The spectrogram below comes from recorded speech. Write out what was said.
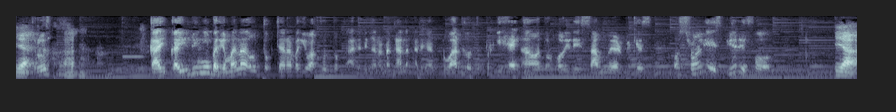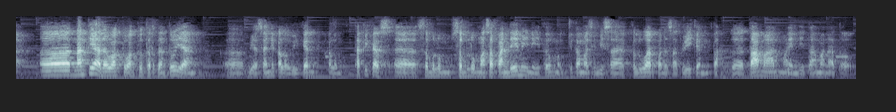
yeah. terus kayu kayu ini bagaimana untuk cara bagi waktu untuk ada dengan anak-anak dengan keluarga untuk pergi hangout atau holiday somewhere because Australia is beautiful Iya, uh, nanti ada waktu-waktu tertentu yang uh, biasanya kalau weekend kalau tapi uh, sebelum sebelum masa pandemi ini itu kita masih bisa keluar pada saat weekend entah ke taman, main di taman atau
